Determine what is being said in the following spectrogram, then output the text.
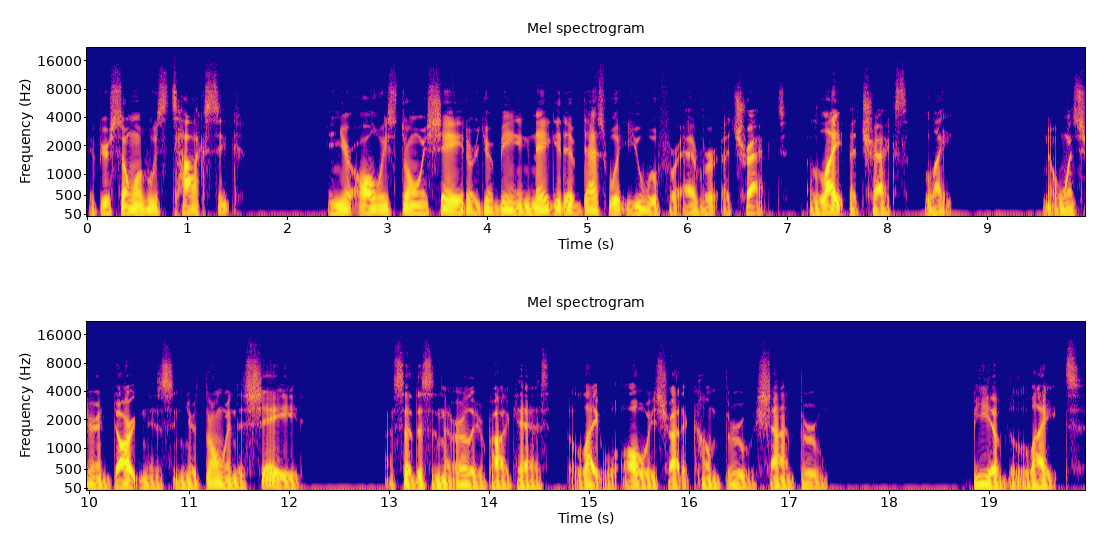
If you're someone who's toxic and you're always throwing shade or you're being negative, that's what you will forever attract. Light attracts light. You know, once you're in darkness and you're throwing the shade, I said this in the earlier podcast, the light will always try to come through, shine through. Be of the light.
